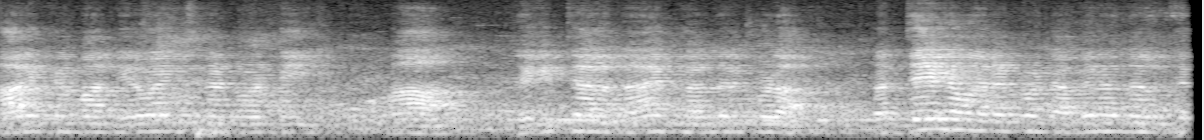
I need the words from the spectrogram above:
కార్యక్రమాన్ని నిర్వహించినటువంటి మా జగిత్యాల నాయకులందరికీ కూడా ప్రత్యేకమైనటువంటి అభినందనలు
